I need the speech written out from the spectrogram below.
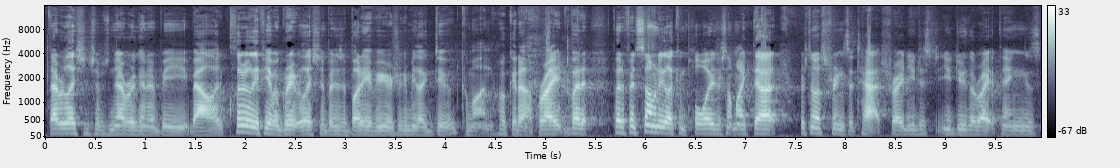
that relationship is never going to be valid. Clearly, if you have a great relationship and he's a buddy of yours, you're going to be like, dude, come on, hook it up, right? But, but if it's somebody like employees or something like that, there's no strings attached, right? You just you do the right things,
